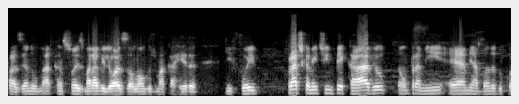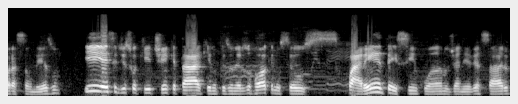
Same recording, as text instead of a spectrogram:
fazendo uma, canções maravilhosas ao longo de uma carreira que foi praticamente impecável. Então, para mim, é a minha banda do coração mesmo. E esse disco aqui tinha que estar aqui no Prisioneiros do Rock, nos seus 45 anos de aniversário.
